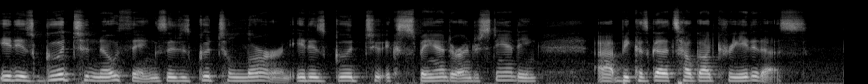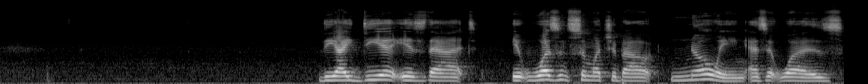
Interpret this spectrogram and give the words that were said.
it is good to know things, it is good to learn, it is good to expand our understanding, uh, because that's how God created us. The idea is that it wasn't so much about knowing as it was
